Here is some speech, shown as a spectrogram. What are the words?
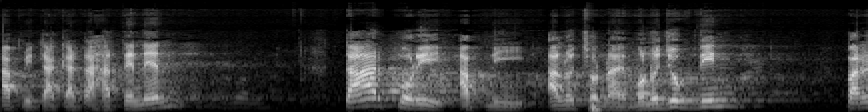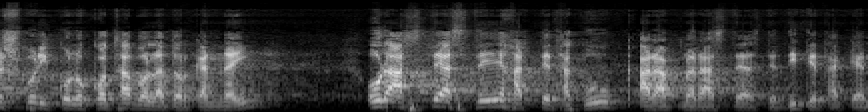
আপনি টাকাটা হাতে নেন। তারপরে আপনি আলোচনায় মনোযোগ দিন। পারস্পরিক কোনো কথা বলা দরকার নাই। ওর আস্তে আস্তে হাঁটতে থাকুক আর আপনার আস্তে আস্তে দিতে থাকেন।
